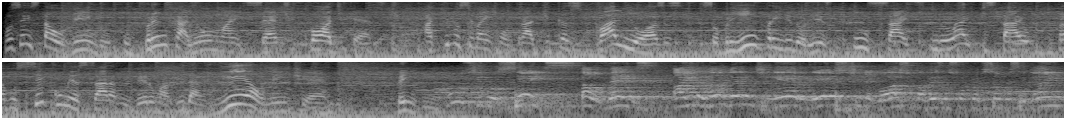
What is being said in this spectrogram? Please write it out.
Você está ouvindo o Brancalhão Mindset Podcast. Aqui você vai encontrar dicas valiosas sobre empreendedorismo, insights e lifestyle para você começar a viver uma vida realmente épica. Bem-vindo! Alguns de vocês, talvez, ainda não ganham dinheiro neste negócio, talvez na sua profissão você ganhe,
